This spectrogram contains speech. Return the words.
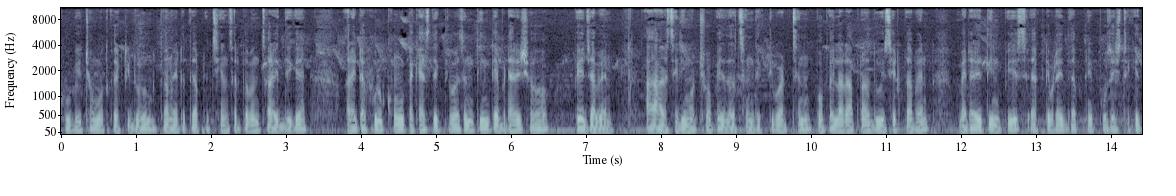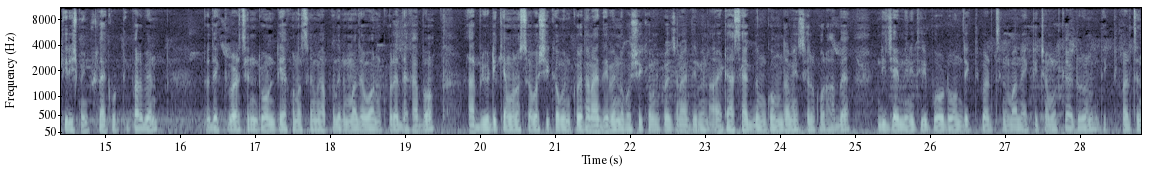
খুবই চমৎকার একটি ড্রোন কারণ এটাতে আপনি সেন্সার পাবেন চারিদিকে। আর এটা ফুল কমো প্যাকেজ দেখতে পাচ্ছেন তিনটে ব্যাটারি সহ। পেয়ে যাবেন। আর আরসি রিমোট সহ পেয়ে যাচ্ছেন, দেখতে পাচ্ছেন। প্রোপেলার আপনারা দুই সেট পাবেন। ব্যাটারি তিন পিস একটা ব্যাটারিতে আপনি পঁচিশ থেকে তিরিশ মিনিট ফ্লাই করতে পারবেন। তো দেখতে পাচ্ছেন ড্রোনটি এখন আছে, আমি আপনাদের মাঝে অন করে দেখাবো। আর ভিডিওটি কেমন আছে অবশ্যই কমেন্ট করে জানাই দেবেন। অবশ্যই কমেন্ট করে জানাই দেবেন। আর এটা আছে একদম কম দামে সেল করা হবে। DJI mini three pro drone দেখতে পাচ্ছেন মানে একটি চমৎকার ড্রোন দেখতে পাচ্ছেন,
